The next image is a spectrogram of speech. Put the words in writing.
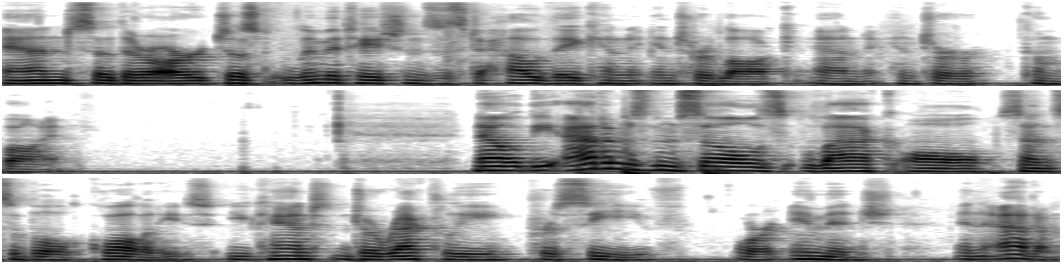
And so there are just limitations as to how they can interlock and intercombine. Now, the atoms themselves lack all sensible qualities. You can't directly perceive or image an atom.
